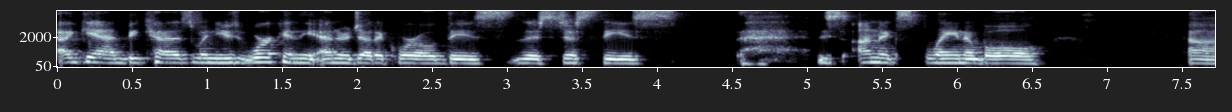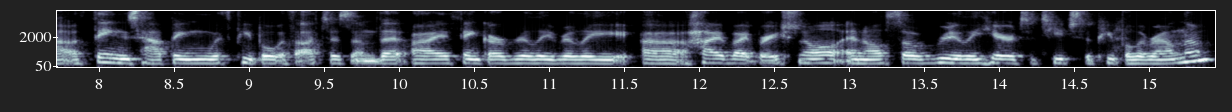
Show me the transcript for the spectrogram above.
again, because when you work in the energetic world, these there's just these these unexplainable uh, things happening with people with autism that I think are really, really uh, high vibrational and also really here to teach the people around them.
